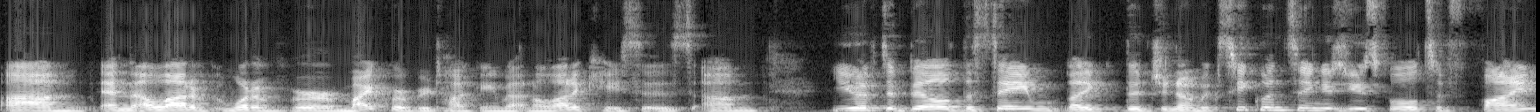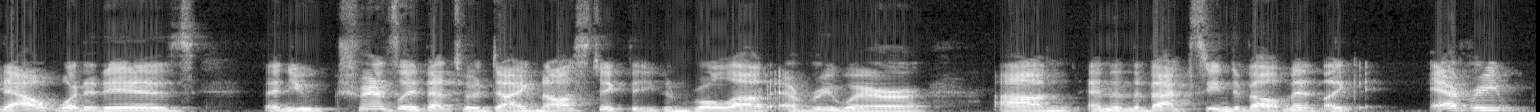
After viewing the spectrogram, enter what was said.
Um, and a lot of whatever microbe you're talking about in a lot of cases. Um, you have to build the same like the genomic sequencing is useful to find out what it is. Then you translate that to a diagnostic that you can roll out everywhere. Um, and then the vaccine development like every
